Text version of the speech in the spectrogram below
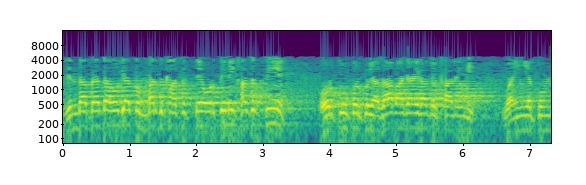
زندہ پیدا ہو گیا تو مرد کھا سکتے ہیں، عورتیں نہیں کھا سکتی ہیں۔ عورتوں پر کوئی عذاب آ جائے گا اگر کھا لیں گی۔ وہیں یکم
